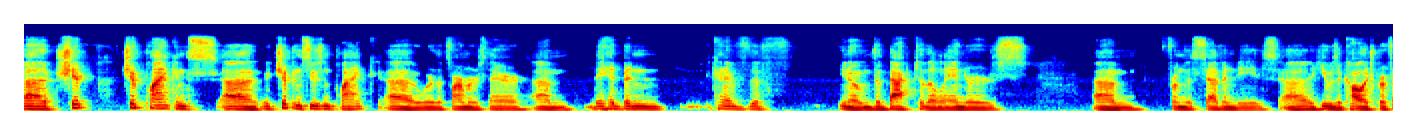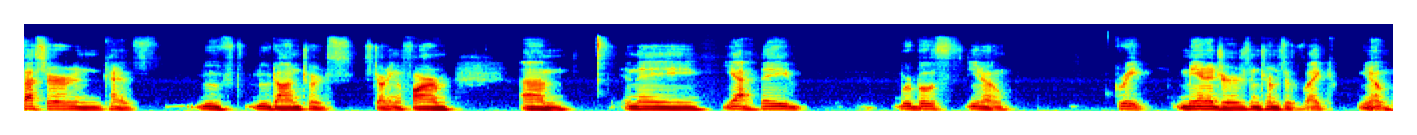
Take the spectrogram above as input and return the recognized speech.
uh, Chip Chip Planck and uh, Chip and Susan Planck uh, were the farmers there. Um, they had been kind of the, you know, the back to the landers um, from the 70s. Uh, he was a college professor and kind of moved moved on towards starting a farm, um, and they yeah they were both you know great managers in terms of like you know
